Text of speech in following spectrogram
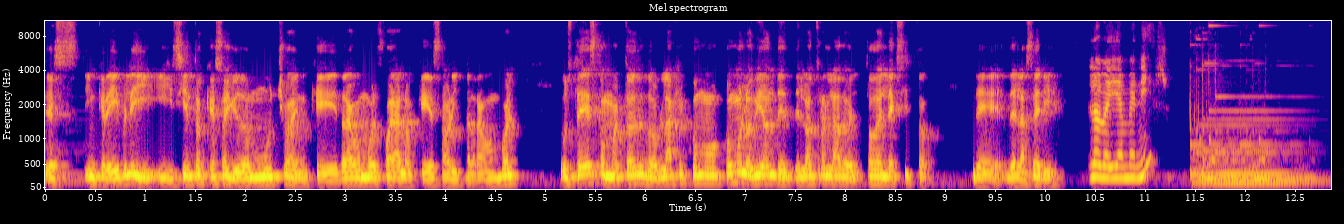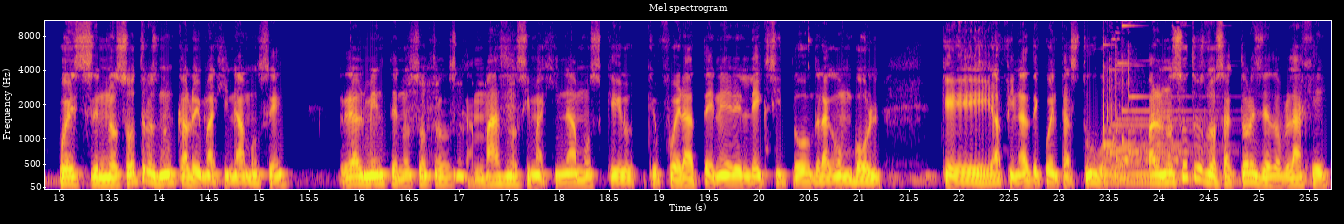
es increíble y, siento que eso ayudó mucho en que Dragon Ball fuera lo que es ahorita Dragon Ball. Ustedes como actores de doblaje, ¿cómo, cómo lo vieron desde el otro lado, todo el éxito de, la serie. ¿Lo veían venir? Pues nosotros nunca lo imaginamos, ¿eh? Realmente nosotros jamás nos imaginamos que, que, fuera a tener el éxito Dragon Ball que a final de cuentas tuvo. Para nosotros los actores de doblaje,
